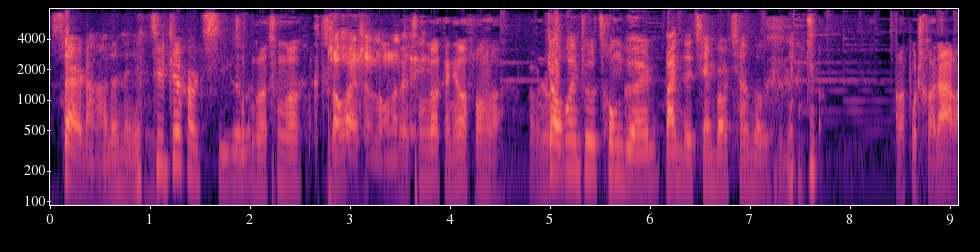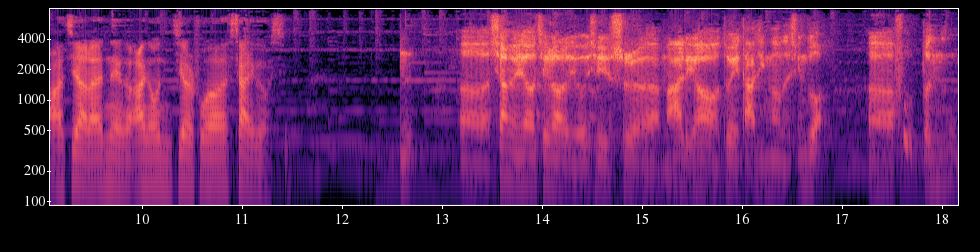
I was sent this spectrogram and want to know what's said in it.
塞尔达的那个，就正好七个了。聪哥聪哥 召唤神龙了，对聪哥肯定要疯了，召唤出聪哥把你的钱包抢走的那种。好了，不扯淡了啊！接下来那个阿牛，你接着说下一个游戏。嗯呃，下面要介绍的游戏是马里奥对大金刚的新作。呃，副本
